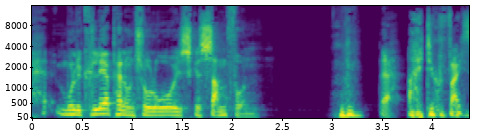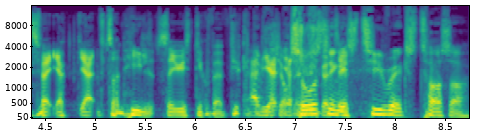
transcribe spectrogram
pa- molekylærpaleontologiske samfund. Ej, det kunne faktisk være, jeg, jeg, sådan helt seriøst, det kunne være virkelig, Ja, virkelig jeg- sjovt. jeg synes- Tåsinges T-Rex tosser.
